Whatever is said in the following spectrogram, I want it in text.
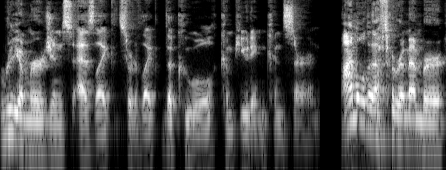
reemergence as like sort of like the cool computing concern. I'm old enough to remember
